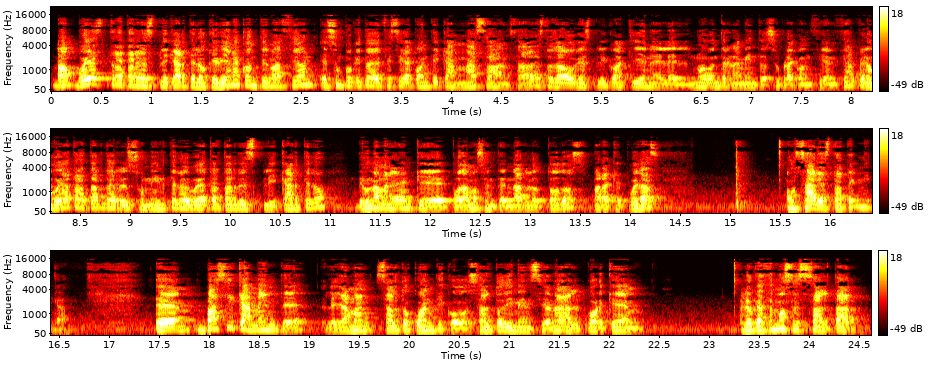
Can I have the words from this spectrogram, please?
Voy a tratar de explicarte lo que viene a continuación. Es un poquito de física cuántica más avanzada. Esto es algo que explico aquí en el, nuevo entrenamiento de supraconciencia, pero voy a tratar de resumírtelo y voy a tratar de explicártelo de una manera en que podamos entenderlo todos para que puedas usar esta técnica. Eh, básicamente le llaman salto cuántico o salto dimensional porque lo que hacemos es saltar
